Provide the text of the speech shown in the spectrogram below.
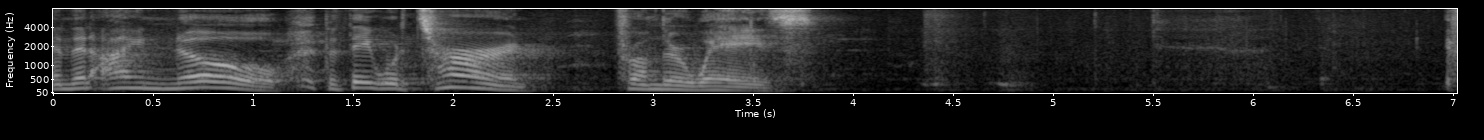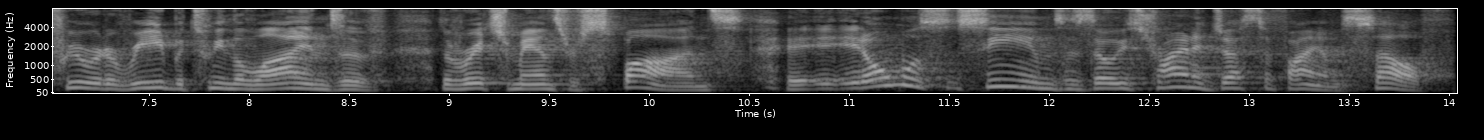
And then I know that they would turn from their ways. If we were to read between the lines of the rich man's response, it almost seems as though he's trying to justify himself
